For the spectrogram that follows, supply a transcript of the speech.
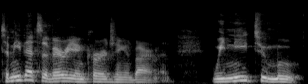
To me, that's a very encouraging environment. We need to move.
